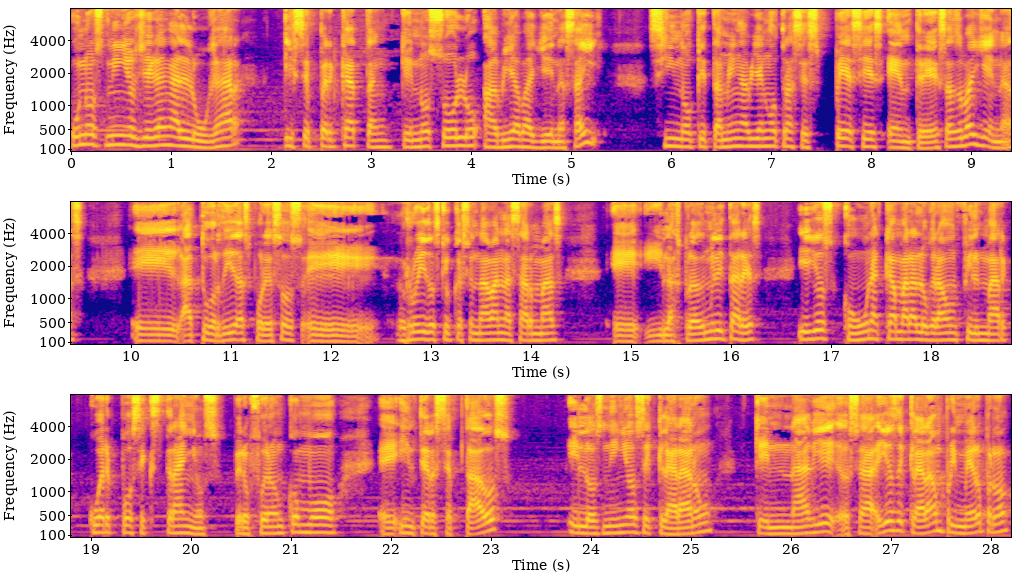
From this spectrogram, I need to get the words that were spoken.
Unos niños llegan al lugar y se percatan que no solo había ballenas ahí, sino que también habían otras especies entre esas ballenas, eh, aturdidas por esos eh, ruidos que ocasionaban las armas eh, y las pruebas militares, y ellos con una cámara lograron filmar cuerpos extraños, pero fueron como interceptados y los niños declararon que nadie, o sea, ellos declararon primero, perdón,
